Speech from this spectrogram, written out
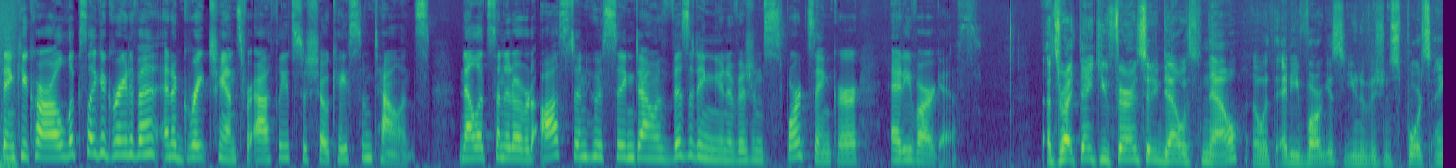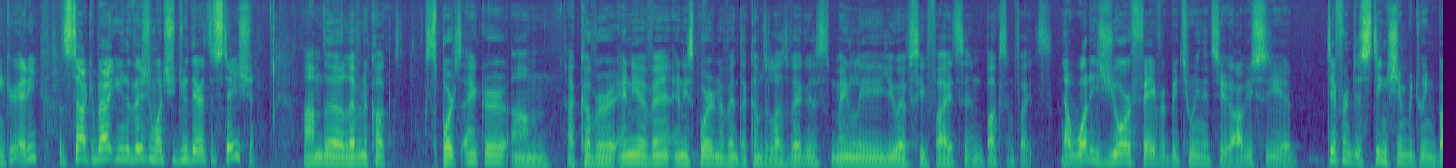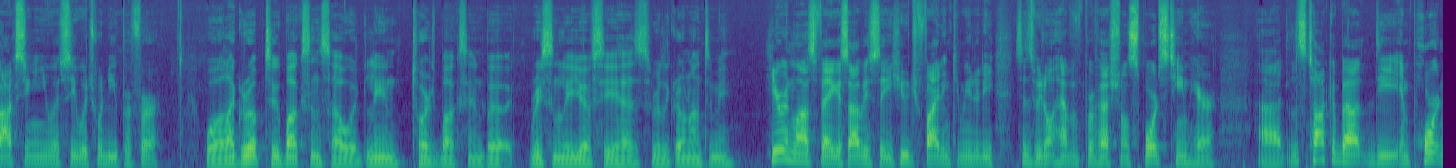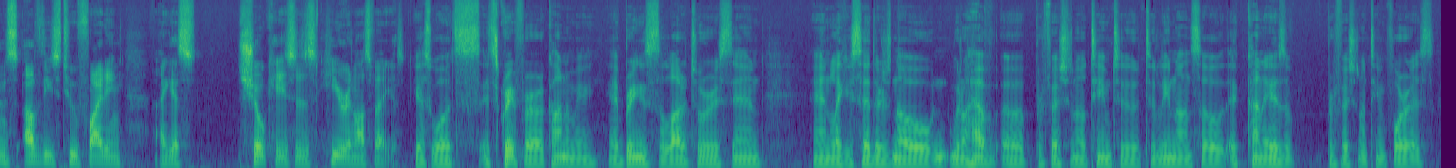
Thank you, Carl. Looks like a great event and a great chance for athletes to showcase some talents. Now let's send it over to Austin, who is sitting down with visiting Univision sports anchor Eddie Vargas. That's right. Thank you, Farron. Sitting down with now uh, with Eddie Vargas, Univision sports anchor. Eddie, let's talk about Univision. What you do there at the station? I'm the 11 o'clock sports anchor. Um, I cover any event, any sporting event that comes to Las Vegas, mainly UFC fights and boxing fights. Now, what is your favorite between the two? Obviously, a different distinction between boxing and UFC. Which one do you prefer? Well, I grew up to boxing, so I would lean towards boxing, but recently UFC has really grown on to me. Here in Las Vegas, obviously a huge fighting community since we don't have a professional sports team here. Uh, let's talk about the importance of these two fighting, I guess, showcases here in Las Vegas. Yes, well, it's it's great for our economy. It brings a lot of tourists in, and like you said, there's no we don't have a professional team to to lean on, so it kind of is a professional team for us.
